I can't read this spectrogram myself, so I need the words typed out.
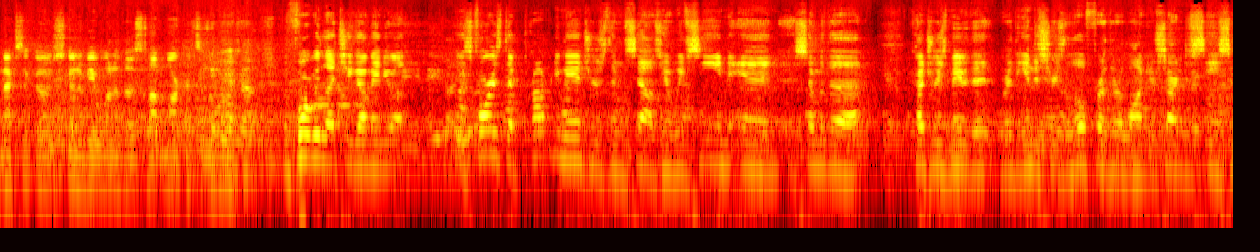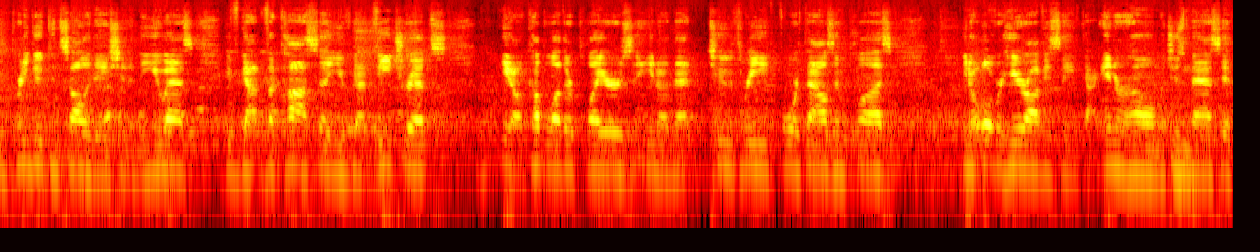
Mexico is going to be one of those top markets in the world. Before we let you go, Manuel, as far as the property managers themselves, you know, we've seen in some of the countries maybe that where the industry is a little further along, you're starting to see some pretty good consolidation. In the U.S., you've got Vacasa, you've got V-Trips, you know, a couple other players, you know, that two, three, four thousand plus. You know, over here, obviously, you've got Interhome, which is massive.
